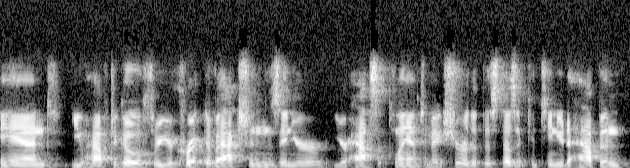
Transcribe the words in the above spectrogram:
And you have to go through your corrective actions and your, your HACCP plan to make sure that this doesn't continue to happen.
